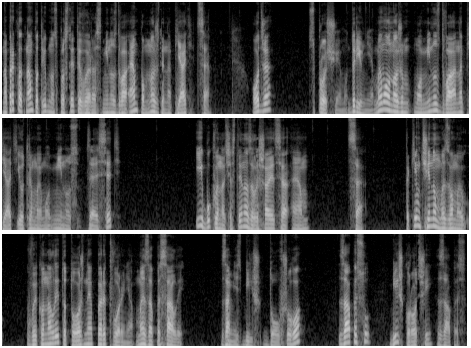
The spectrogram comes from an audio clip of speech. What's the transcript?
Наприклад, нам потрібно спростити вираз мінус 2m помножити на 5c. Отже, спрощуємо. Дорівнює. Ми множимо мінус 2 на 5 і отримаємо мінус 10. І буквена частина залишається mc. Таким чином, ми з вами виконали тотожне перетворення. Ми записали замість більш довшого запису більш коротший запис.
